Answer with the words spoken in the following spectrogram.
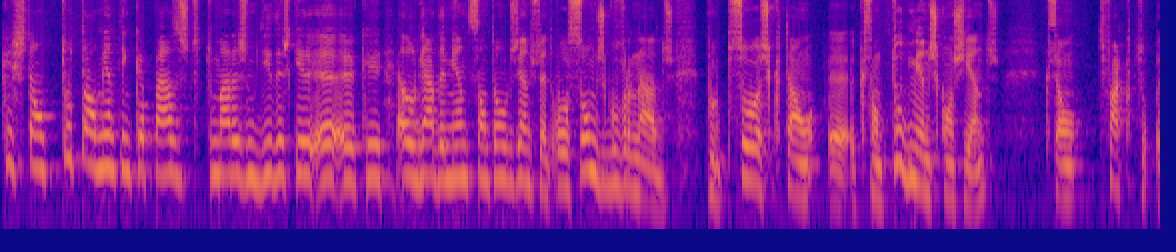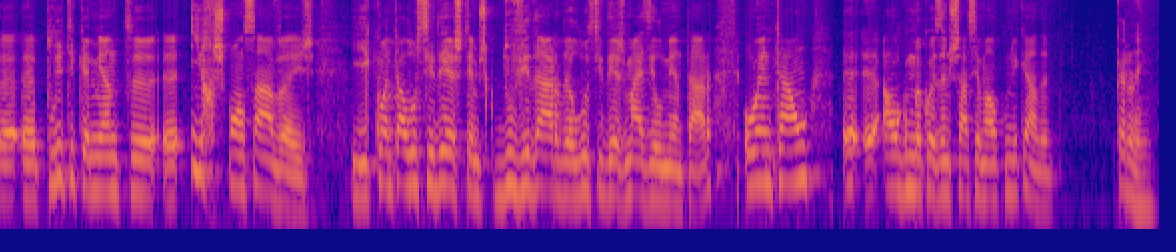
que estão totalmente incapazes de tomar as medidas que, uh, que alegadamente são tão urgentes. Portanto, ou somos governados por pessoas que, estão, uh, que são tudo menos conscientes, que são, de facto, politicamente irresponsáveis e quanto à lucidez temos que duvidar da lucidez mais elementar, ou então alguma coisa nos está a ser mal comunicada. Carolina.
